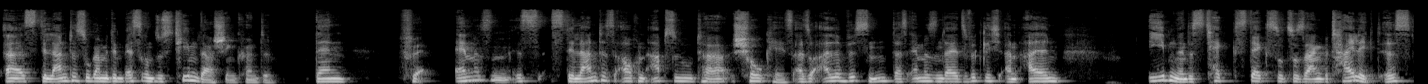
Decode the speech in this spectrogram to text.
äh, Stellantis sogar mit dem besseren System dastehen könnte. Denn für Amazon ist Stellantis auch ein absoluter Showcase. Also alle wissen, dass Amazon da jetzt wirklich an allen Ebenen des Tech-Stacks sozusagen beteiligt ist.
